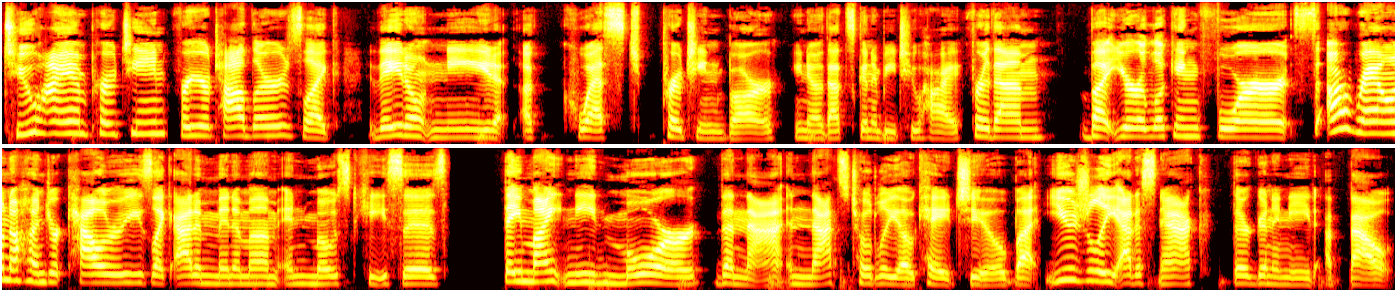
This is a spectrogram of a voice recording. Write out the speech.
too high in protein for your toddlers. Like they don't need a Quest protein bar. You know, that's going to be too high for them. But you're looking for around 100 calories, like at a minimum in most cases. They might need more than that, and that's totally okay too. But usually at a snack, they're going to need about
